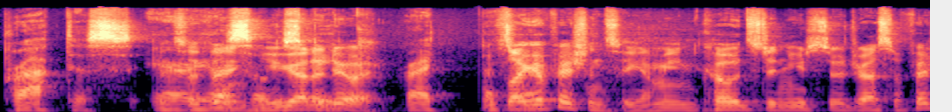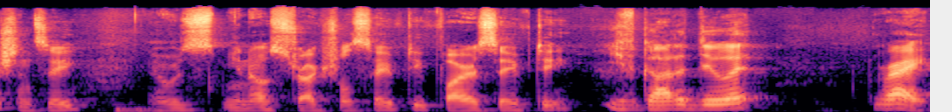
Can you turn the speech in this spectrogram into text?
practice It's area. the thing. so you got to do it. right? it's That's like right. efficiency. I mean, codes didn't used to address efficiency. It was, you know, structural safety, fire safety. You've got to do it right,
